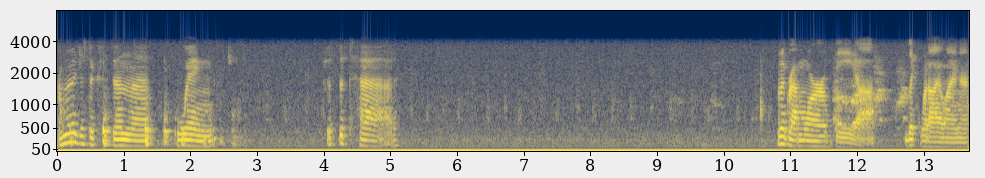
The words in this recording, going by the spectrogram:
I'm going to just extend that wing just a tad. I'm going to grab more of the uh, liquid eyeliner.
